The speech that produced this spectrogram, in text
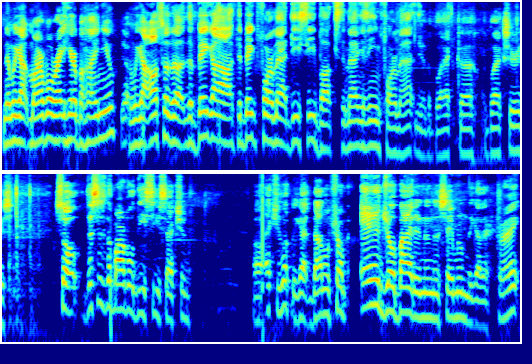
And then we got Marvel right here behind you. Yep. And we got also the the big uh the big format DC books, the magazine format. Yeah, the black, uh, the black series. So this is the Marvel DC section. Uh, actually, look, we got Donald Trump and Joe Biden in the same room together, Right?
